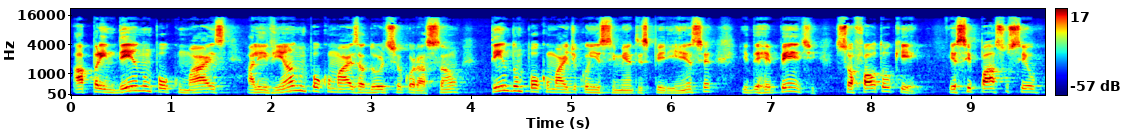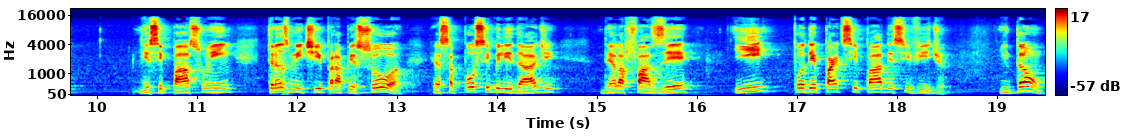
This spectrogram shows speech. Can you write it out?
aprendendo um pouco mais, aliviando um pouco mais a dor de seu coração, tendo um pouco mais de conhecimento e experiência, e de repente só falta o quê? Esse passo seu. Esse passo em transmitir para a pessoa essa possibilidade dela fazer e poder participar desse vídeo. Então,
